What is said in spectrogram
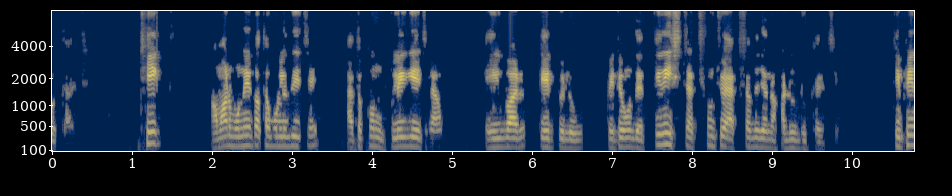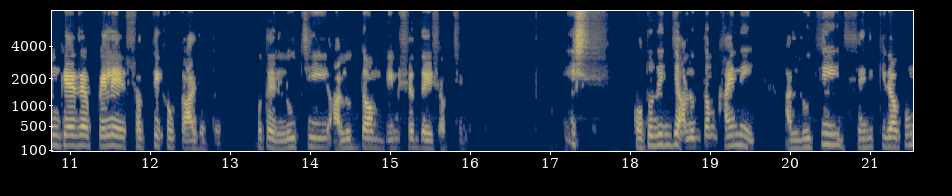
কোথায়? ঠিক, আমার মনের কথা বলে দিয়েছে, এতক্ষণ ভুলে গিয়েছিলাম, এইবার টের পেলুম পেটের মধ্যে তিরিশটা ছুঁচো একসাথে যেন হাডুডু খেয়েছে টিফিন কেরিয়ার পেলে সত্যি খুব কাজ হতো। ওতে লুচি, আলুর দম, ডিম সেদ্ধ এইসব ছিল। ইস, কতদিন যে আলুর দম খাইনি, আর লুচি সেই কীরকম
